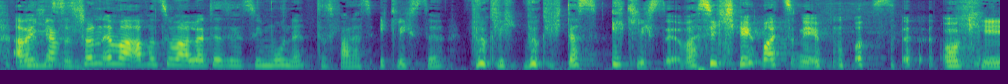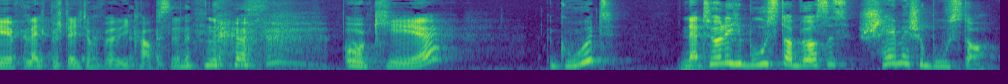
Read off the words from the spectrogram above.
Aber ich habe schon immer ab und zu mal Leute, die sagen, Simone, das war das ekligste, wirklich, wirklich das ekligste, was ich jemals nehmen musste. Okay, vielleicht bestelle ich doch wieder die Kapseln. Okay. Gut. Natürliche Booster versus chemische Booster.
